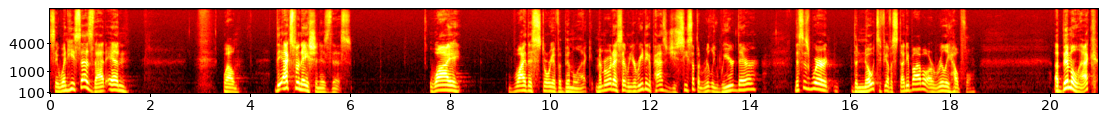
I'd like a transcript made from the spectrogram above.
say, when he says that, and, well, the explanation is this why why this story of Abimelech. Remember what I said when you're reading a passage, you see something really weird there? This is where the notes, if you have a study Bible, are really helpful. Abimelech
